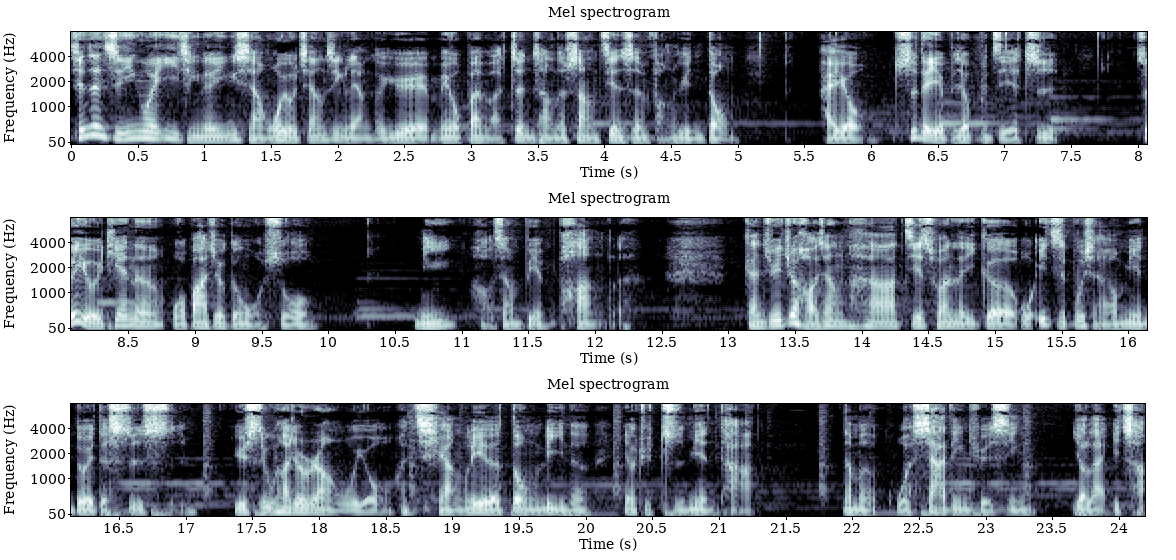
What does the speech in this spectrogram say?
前阵子因为疫情的影响，我有将近两个月没有办法正常的上健身房运动，还有吃的也比较不节制。所以有一天呢，我爸就跟我说：“你好像变胖了。”感觉就好像他揭穿了一个我一直不想要面对的事实，于是乎他就让我有很强烈的动力呢，要去直面它。那么我下定决心要来一场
